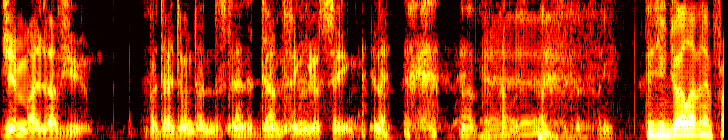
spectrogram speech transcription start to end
Jim, I love you, but I don't understand a damn thing you're saying. You know, that's, that was, that's the good thing. Did you enjoy living in, Fr-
